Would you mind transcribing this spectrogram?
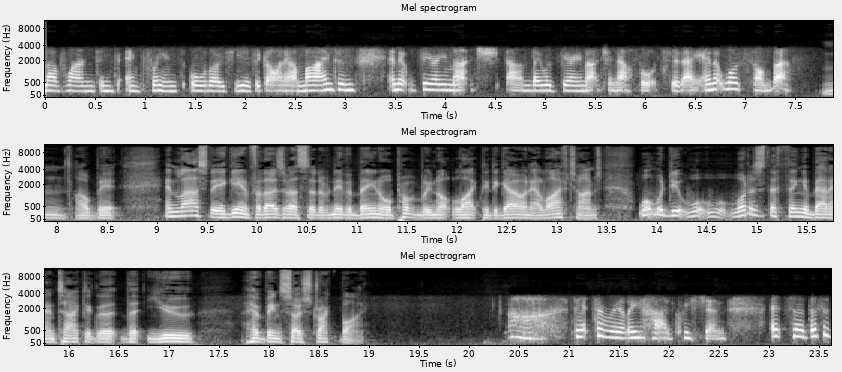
loved ones and, and friends all those years ago in our mind, and and it very much um, they were very much in our thoughts today, and it was somber. Mm, I'll bet. And lastly, again, for those of us that have never been or probably not likely to go in our lifetimes, what would you? wh- What is the thing about Antarctica that, that you have been so struck by? Oh, that's a really hard question. It's a, this is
